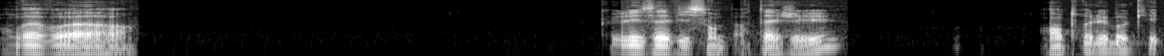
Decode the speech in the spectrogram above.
on va voir que les avis sont partagés entre les bokeh.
